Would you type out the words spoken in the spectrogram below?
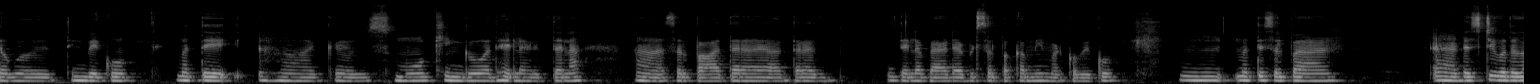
ತಗೋ ತಿನ್ನಬೇಕು ಮತ್ತು ಸ್ಮೋಕಿಂಗು ಅದೆಲ್ಲ ಇರುತ್ತಲ್ಲ ಸ್ವಲ್ಪ ಆ ಥರ ಆ ಥರ ಇದೆಲ್ಲ ಬ್ಯಾಡ್ ಹ್ಯಾಬಿಟ್ ಸ್ವಲ್ಪ ಕಮ್ಮಿ ಮಾಡ್ಕೋಬೇಕು. ಮತ್ತು ಸ್ವಲ್ಪ ಡಸ್ಟಿಗೆ ಹೋದಾಗ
